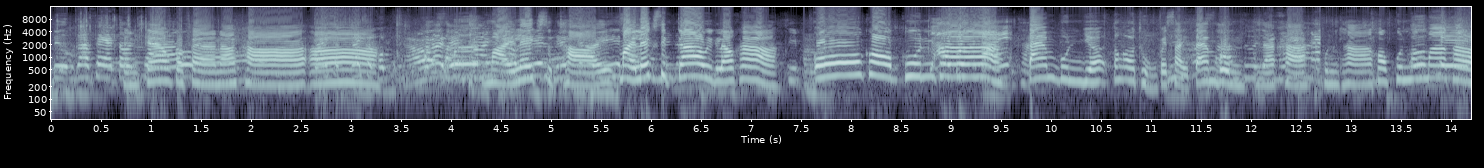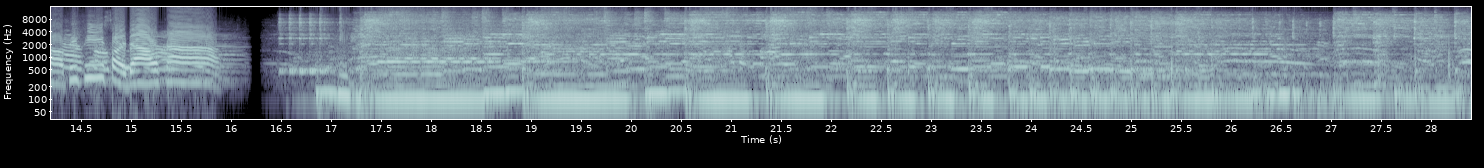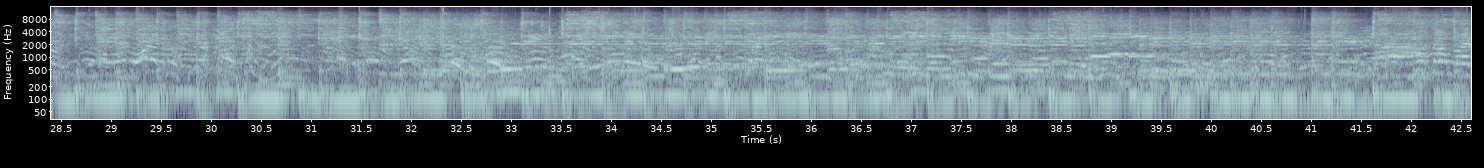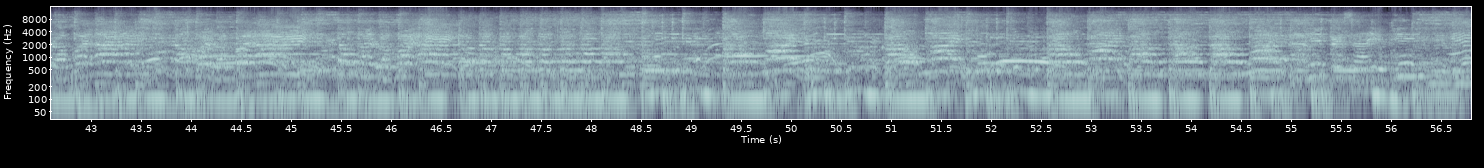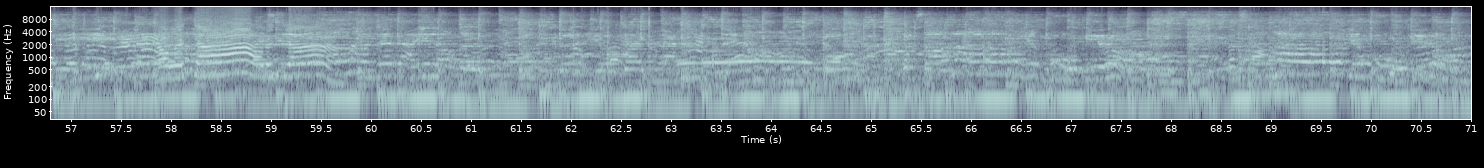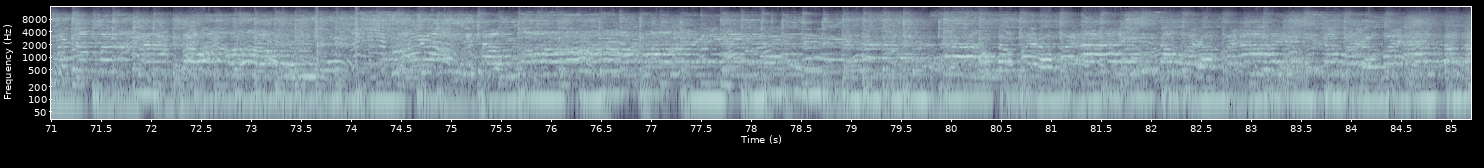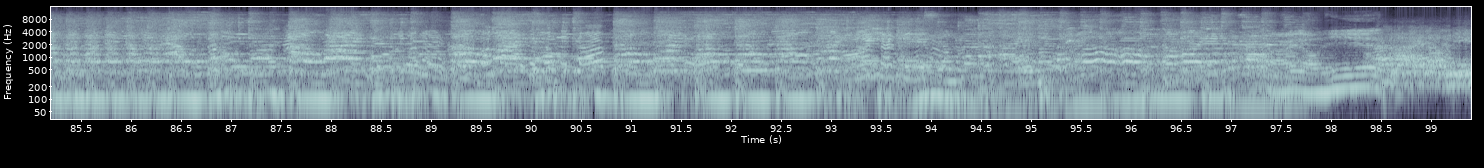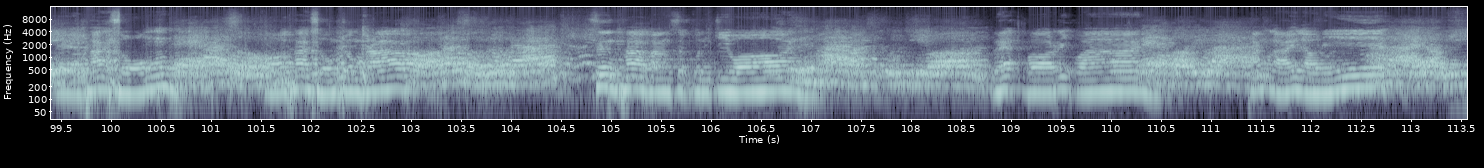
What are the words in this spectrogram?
ดื่มกาแฟตอเป็นนเช้าแก้วกาแฟนะคะอ่าหมายเลขสุดท้าย หมายเลข 19 อีกแล้วค่ะ โอ้ ขอบคุณค่ะ แต้มบุญเยอะต้องเอาถุงไปใส่แต้มบุญนะคะขอบคุณค่ะ ขอบคุณมากๆค่ะ พี่ๆสอยดาวค่ะ งผ้าบางสกุลจีวร และบริวาร ทั้งหลายเหล่านี้วัน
